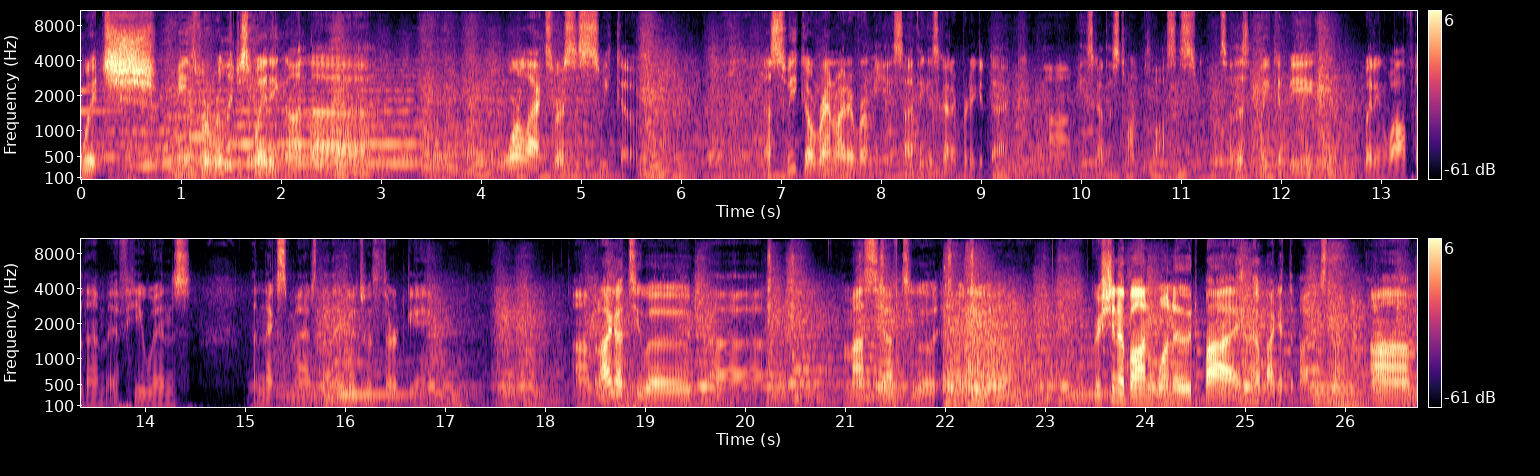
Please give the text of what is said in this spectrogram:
Which means we're really just waiting on uh, Warlax versus Suiko. Now Suiko ran right over me, so I think he's got a pretty good deck. Um, he's got the Storm Colossus, so this we could be waiting a while for them if he wins the next match. Then they go to a third game. Um, but I got 2-0'd, uh, Masyaf 2-0'd Elodie, Krishinaban 1-0'd by, I hope I get the bye this time. Um,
